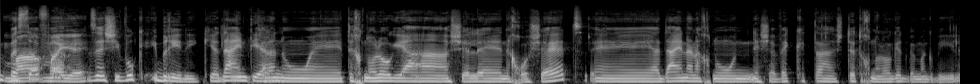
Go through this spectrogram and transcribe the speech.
בסוף מה יהיה? זה שיווק היברידי, כי עדיין תהיה כן. לנו אה, טכנולוגיה של אה, נחושת, אה, עדיין אנחנו נשווק את השתי טכנולוגיות במקביל,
